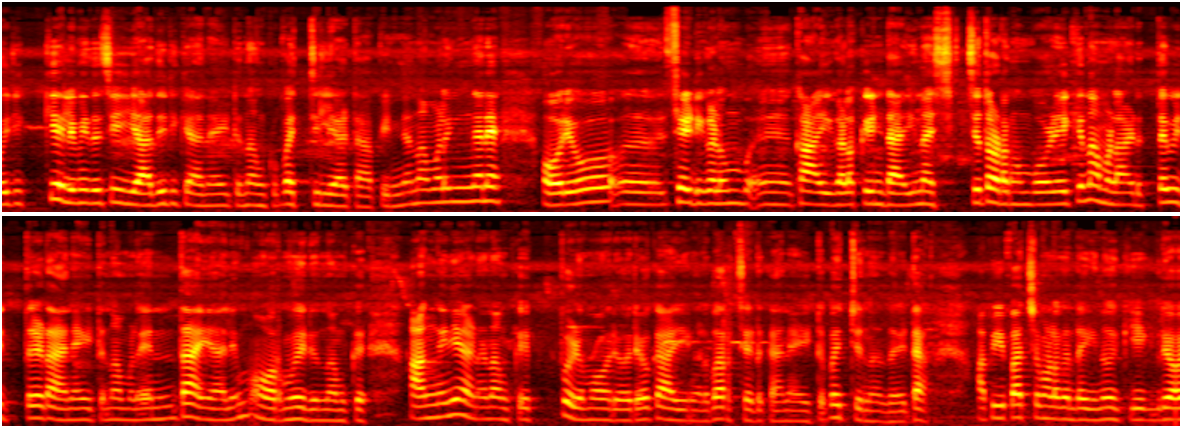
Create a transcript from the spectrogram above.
ഒരിക്കലും ഇത് ചെയ്യാതിരിക്കാനായിട്ട് നമുക്ക് പറ്റില്ല കേട്ടോ. പിന്നെ നമ്മളിങ്ങനെ ഓരോ ചെടികളും കായ്കളൊക്കെ ഉണ്ടായി നശിച്ച് തുടങ്ങുമ്പോഴേക്കും നമ്മൾ അടുത്ത വിത്ത് ഇടാനായിട്ട് നമ്മൾ എന്തായാലും ഓർമ്മ വരും നമുക്ക്. അങ്ങനെയാണ് നമുക്ക് എപ്പോഴും ഓരോരോ കാര്യങ്ങൾ പറിച്ചെടുക്കാനായിട്ട് പറ്റുന്നത് കേട്ടോ. അപ്പോൾ ഈ പച്ചമുളകും തൈ നോക്കി ഗ്രോ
